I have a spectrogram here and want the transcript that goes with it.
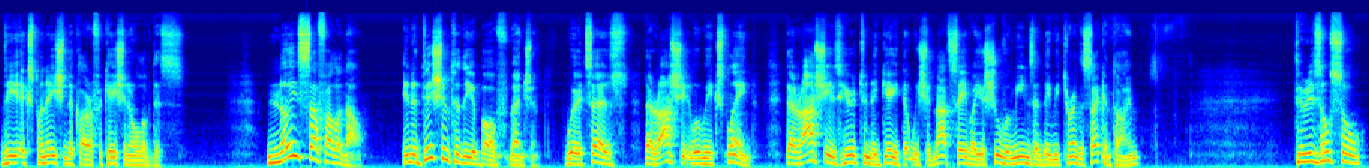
the explanation, the clarification in all of this. Noisaf now, in addition to the above mentioned, where it says that Rashi, where we explained, that Rashi is here to negate that we should not say by Yeshuva means that they return the second time, there is also,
